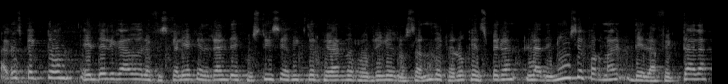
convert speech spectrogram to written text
Al respecto, el delegado de la Fiscalía General de Justicia, Víctor Gerardo Rodríguez Lozano, declaró que esperan la denuncia formal de la afectada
